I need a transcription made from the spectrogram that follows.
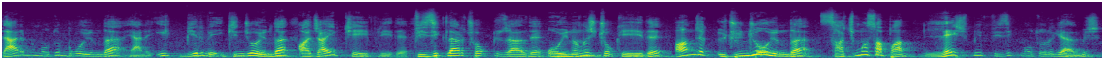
derbi modu bu oyunda yani ilk bir ve ikinci oyunda acayip keyifliydi. Fizikler çok güzeldi. Oynanış çok iyiydi. Ancak üçüncü oyunda saçma sapan leş bir fizik motoru gelmiş.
